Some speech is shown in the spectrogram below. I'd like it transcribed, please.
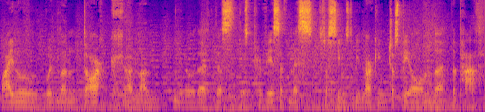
wild woodland dark and, and you know the, this this pervasive mist just seems to be lurking just beyond the, the path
